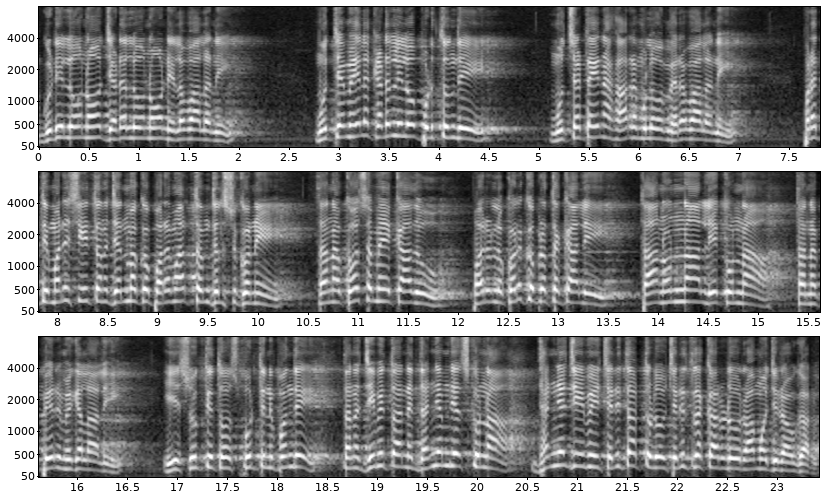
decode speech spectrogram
గుడిలోనో జడలోనో నిలవాలని. ముత్యమేల కడలిలో పుడుతుంది? ముచ్చటైన హారములో మెరవాలని. ప్రతి మనిషి తన జన్మకు పరమార్థం తెలుసుకొని తన కోసమే కాదు పరుల కొరకు బ్రతకాలి తానున్నా లేకున్నా తన పేరు మిగలాలి. ఈ సూక్తితో స్ఫూర్తిని పొంది తన జీవితాన్ని ధన్యం చేసుకున్న ధన్యజీవి చరితార్థుడు చరిత్రకారుడు రామోజీరావు గారు.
